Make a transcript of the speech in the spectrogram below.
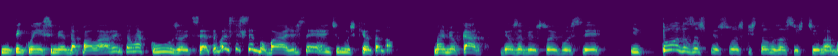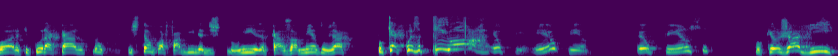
não têm conhecimento da palavra, então acusam, etc. Mas isso é bobagem, isso é, a gente não esquenta, não. Mas, meu caro, Deus abençoe você e todas as pessoas que estão nos assistindo agora, que por acaso estão, estão com a família destruída, casamento já. Porque a coisa pior, eu, eu penso, eu penso, porque eu já vi,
